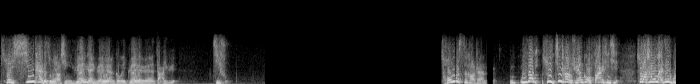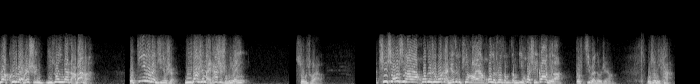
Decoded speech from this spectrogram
所以心态的重要性远远远远，各位远远远远大于技术。从不思考战略，你你到底？所以经常有学员给我发个信息。说老师，我买这个股票亏了百分之十，你说应该咋办嘛？我第一个问题就是，你当时买它是什么原因？说不出来了。听消息了呀，或者是我感觉这个挺好呀，或者说怎么怎么地，或谁告你了，都基本都是这样。我说你看，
